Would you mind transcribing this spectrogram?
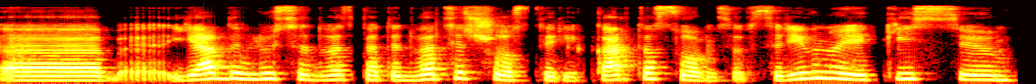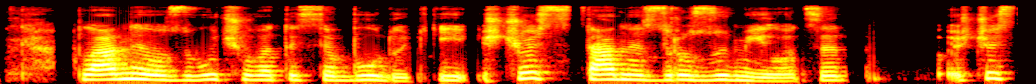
е, я дивлюся 25-й, 26-й рік, карта сонця. Все рівно якісь е, плани озвучуватися будуть, і щось стане зрозуміло. Це щось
